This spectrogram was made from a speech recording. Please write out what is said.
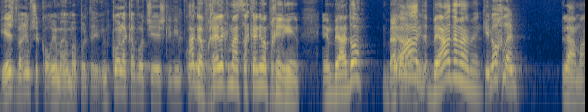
יש דברים שקורים היום בהפועל תל אביב, עם כל הכבוד שיש לי ועם כל... אגב, הכבוד- חלק מהשחקנים הבכירים הם בעדו. בעד בעד, המאמן. בעד המאמן. כי נוח להם. למה?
